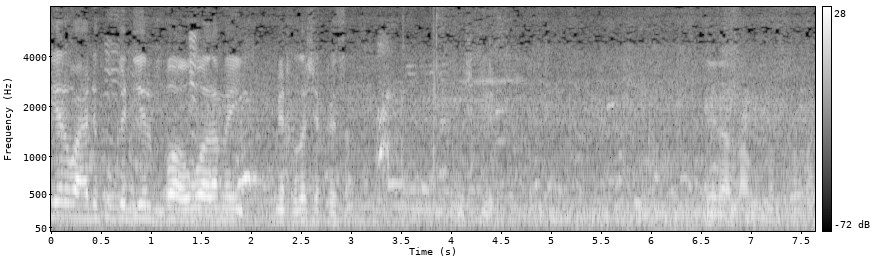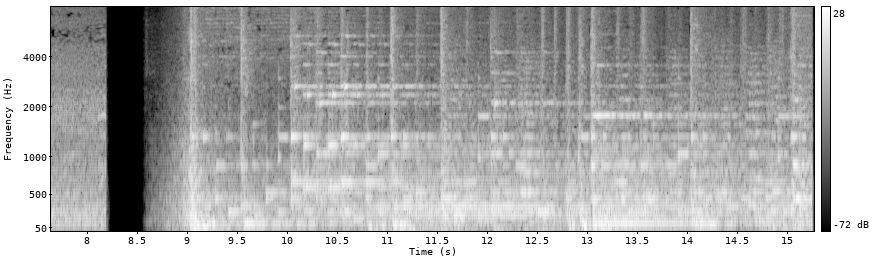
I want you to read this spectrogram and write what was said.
ديال واحد يكون ديال با هو راه ما ي- ما يقدرش يقيسها. مشكل. إلى الله.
